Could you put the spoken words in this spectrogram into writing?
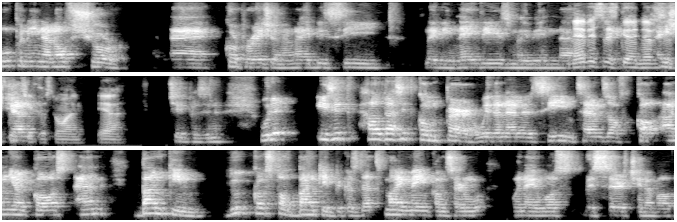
opening an offshore uh, corporation, an IBC, maybe Nevis, maybe in uh, Nevis is good. Nevis is the cheapest one. Yeah. cheapest. Would it is it how does it compare with an LLC in terms of co- annual cost and banking, do cost of banking? Because that's my main concern when I was researching about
